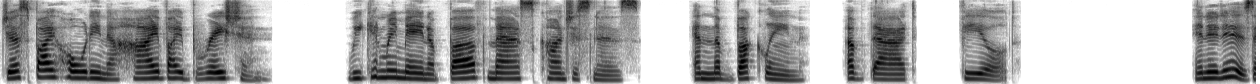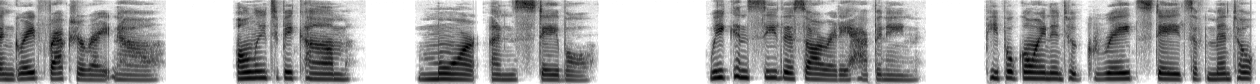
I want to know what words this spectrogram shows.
Just by holding a high vibration, we can remain above mass consciousness and the buckling of that field. And it is in great fracture right now, only to become more unstable. We can see this already happening. People going into great states of mental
